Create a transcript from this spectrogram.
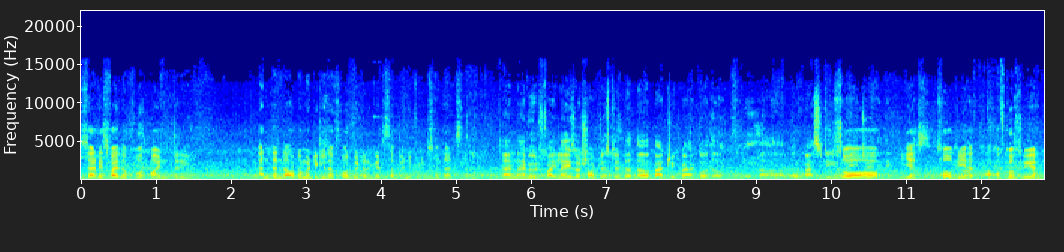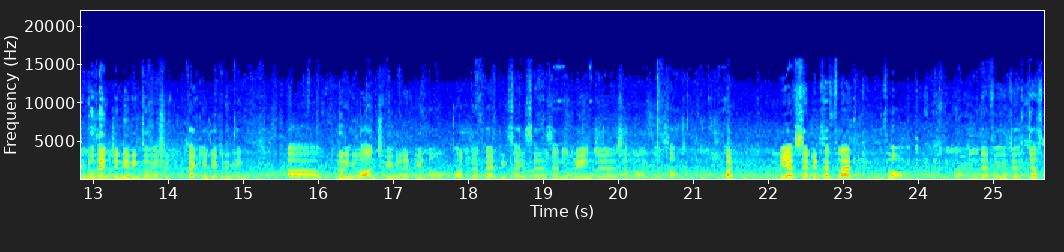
satisfy the 4.3 and then the automatically the 4 meter gets the benefit. So that's the And have you finalized or shortlisted the, the battery pack or the uh, capacity or So range yes, so we have, of course we have to do the engineering, so we should package everything. Uh, during launch, we will let you know what the battery sizes and ranges and all those stuff. But we have said it's a flat flow, and therefore you just just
